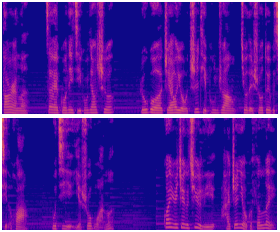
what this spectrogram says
当然了，在国内挤公交车，如果只要有肢体碰撞就得说对不起的话，估计也说不完了。关于这个距离，还真有个分类。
